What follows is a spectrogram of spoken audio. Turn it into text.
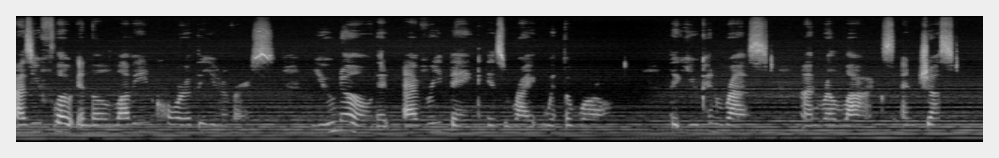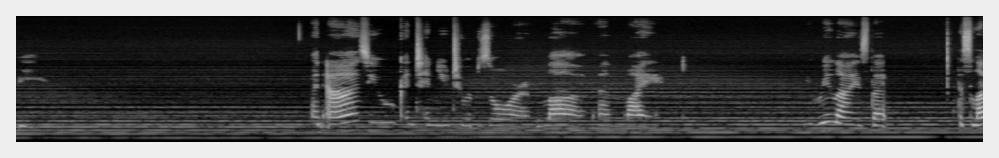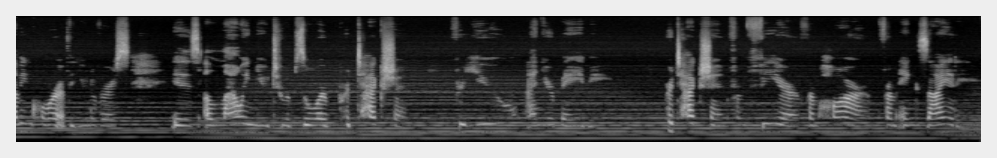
As you float in the loving core of the universe, you know that everything is right with the world, that you can rest and relax and just be. And as you continue to absorb love and light, realize that this loving core of the universe is allowing you to absorb protection for you and your baby. Protection from fear, from harm, from anxiety.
